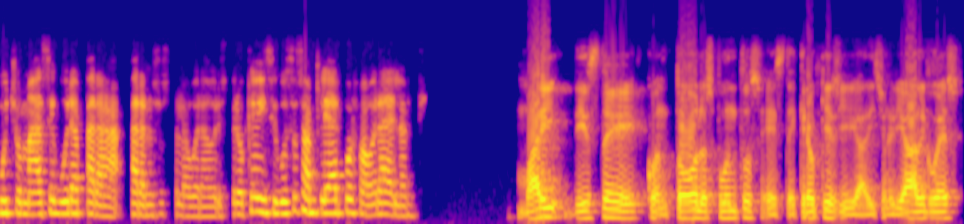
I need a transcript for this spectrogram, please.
mucho más segura para, para nuestros colaboradores. Pero Kevin, si gustas ampliar, por favor, adelante. Mari, diste con todos los puntos, este, creo que si adicionaría algo es,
